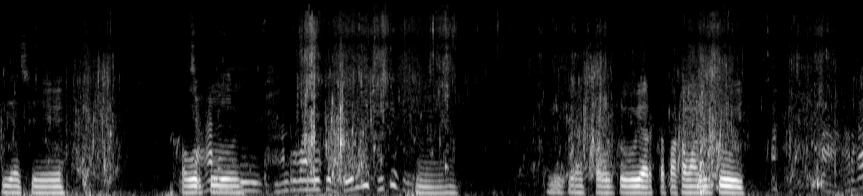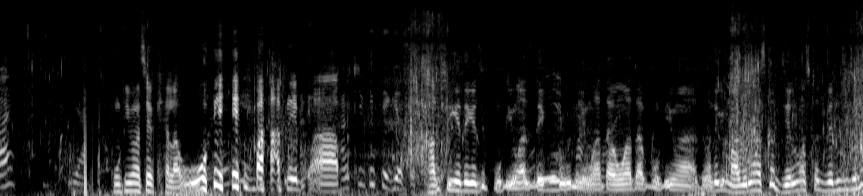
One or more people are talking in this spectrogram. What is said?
কি আছে? খবর কই আর একটা পাকা মাগুর কই পুঁটি মাছের খেলা ওরে বাপ রে বাপ হালসি খেতে গেছে পুঁটি মাছ দেখুন এ মাথা ও মাথা পুঁটি মাছ তোমাদের কি মাগুর মাছটা জেল মাছটা বেঁধেছি কিনা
